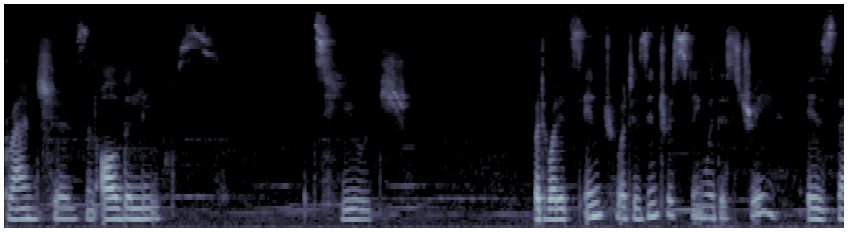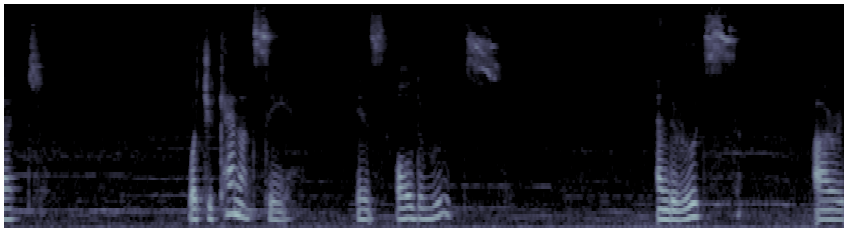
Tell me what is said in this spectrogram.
branches and all the leaves. It's huge. But what, it's int- what is interesting with this tree is that what you cannot see is all the roots. And the roots are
